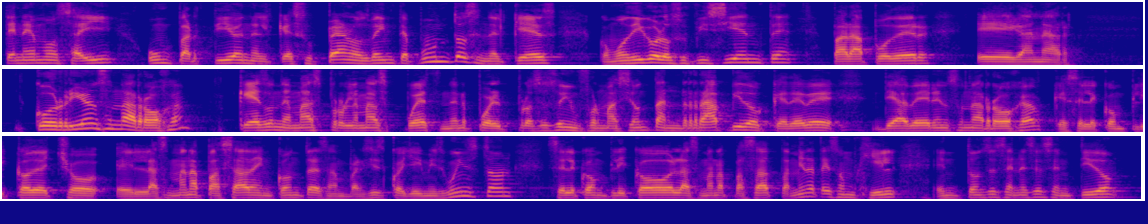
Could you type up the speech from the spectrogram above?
tenemos ahí un partido en el que superan los 20 puntos, en el que es, como digo, lo suficiente para poder eh, ganar. Corrió en zona roja, que es donde más problemas puedes tener por el proceso de información tan rápido que debe de haber en zona roja, que se le complicó de hecho eh, la semana pasada en contra de San Francisco a James Winston, se le complicó la semana pasada también a Tyson Hill, entonces en ese sentido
